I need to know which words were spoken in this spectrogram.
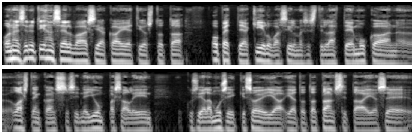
onhan se nyt ihan selvä asia kai, että jos tota, opettaja kiiluva silmäisesti lähtee mukaan lasten kanssa sinne jumppasaliin, kun siellä musiikki soi ja, ja tota, tanssitaan ja se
